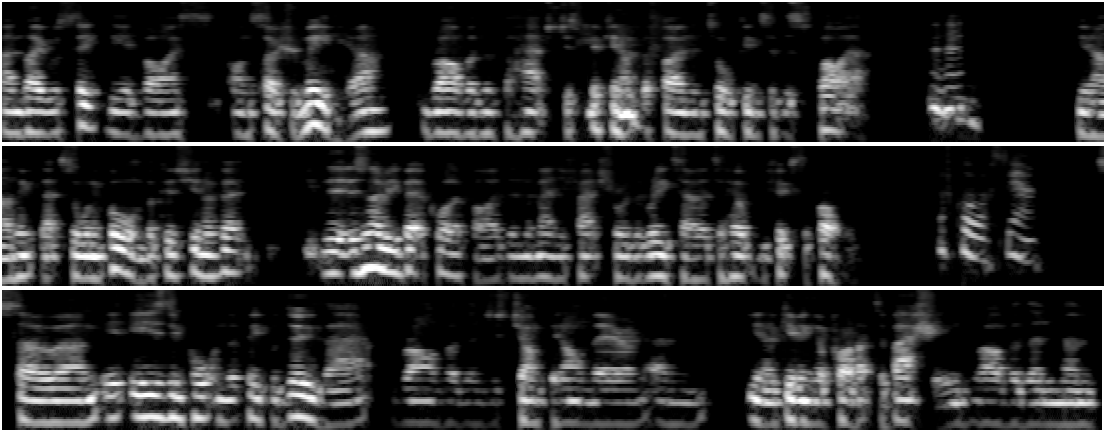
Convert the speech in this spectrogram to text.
and they will seek the advice on social media rather than perhaps just picking up the phone and talking to the supplier. Mm-hmm. You know, I think that's all important because you know that there's nobody better qualified than the manufacturer or the retailer to help you fix the problem. Of course, yeah. So um, it is important that people do that rather than just jumping on there and, and you know giving a product a bashing rather than um,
